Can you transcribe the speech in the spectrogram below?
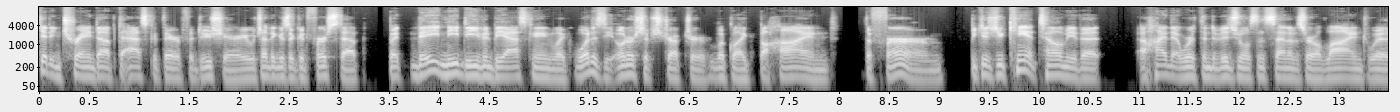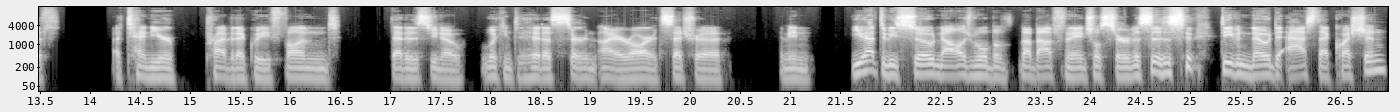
getting trained up to ask if they're a fiduciary, which I think is a good first step. But they need to even be asking, like, what does the ownership structure look like behind the firm? Because you can't tell me that a high net worth individual's incentives are aligned with a 10 year private equity fund that is, you know, looking to hit a certain IRR, et cetera. I mean, you have to be so knowledgeable b- about financial services to even know to ask that question.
